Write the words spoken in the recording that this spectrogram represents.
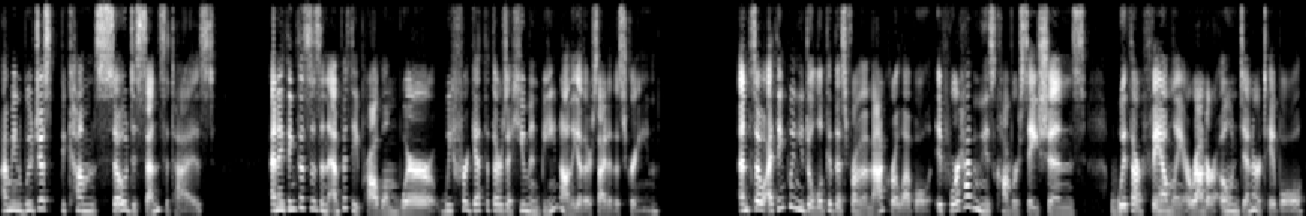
I mean, we've just become so desensitized. And I think this is an empathy problem where we forget that there's a human being on the other side of the screen. And so I think we need to look at this from a macro level. If we're having these conversations with our family around our own dinner table,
